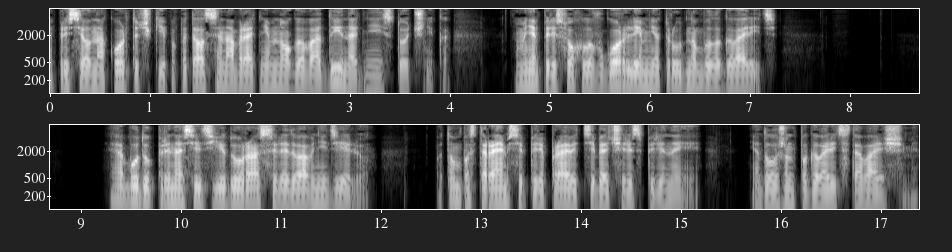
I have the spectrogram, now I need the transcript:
Я присел на корточки и попытался набрать немного воды на дне источника. У меня пересохло в горле, и мне трудно было говорить. Я буду приносить еду раз или два в неделю. Потом постараемся переправить тебя через Пиренеи. Я должен поговорить с товарищами.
